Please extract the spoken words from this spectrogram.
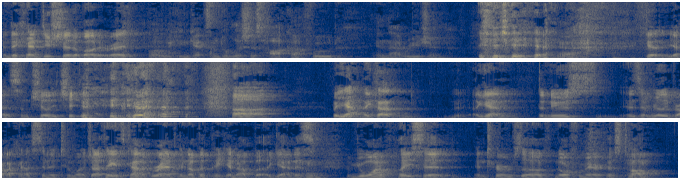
and they can't do shit about it, right? But we can get some delicious Hakka food in that region. yeah. Get yeah, some chili chicken. uh, but yeah, like that. Again, the news isn't really broadcasting it too much. I think it's kind of ramping up and picking up. But again, it's if you want to place it in terms of North America's top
